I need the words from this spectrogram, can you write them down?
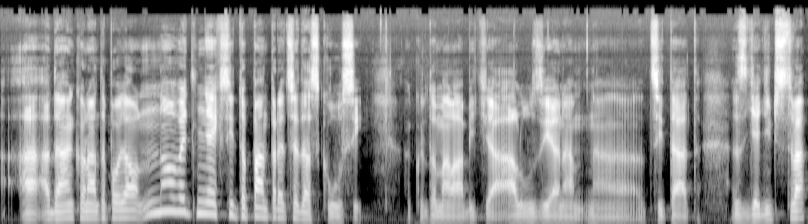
A, a Danko na to povedal, no veď nech si to pán predseda skúsi. Ako to mala byť alúzia na, na citát z dedičstva.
